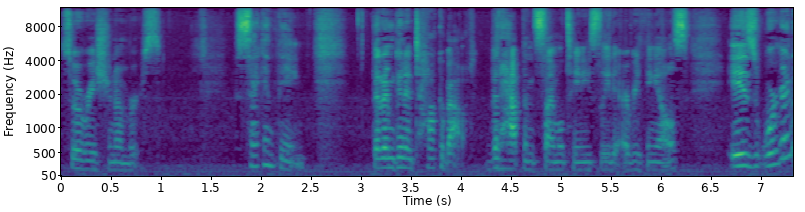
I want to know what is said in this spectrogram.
So erase your numbers. Second thing that I'm going to talk about that happens simultaneously to everything else is we're going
